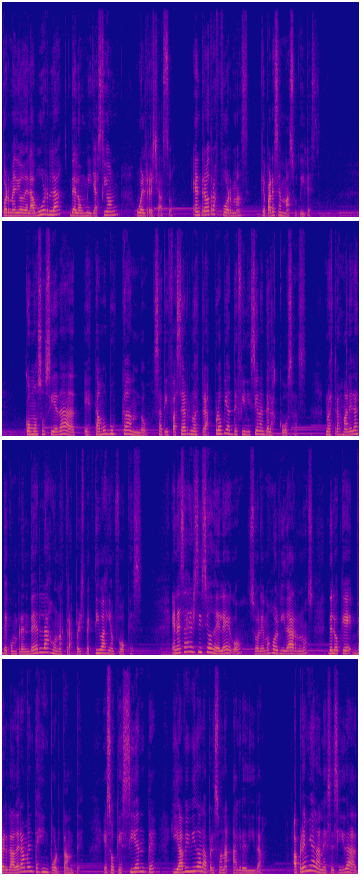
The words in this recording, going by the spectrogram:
por medio de la burla, de la humillación o el rechazo, entre otras formas que parecen más sutiles. Como sociedad estamos buscando satisfacer nuestras propias definiciones de las cosas, nuestras maneras de comprenderlas o nuestras perspectivas y enfoques. En ese ejercicio del ego solemos olvidarnos de lo que verdaderamente es importante, eso que siente y ha vivido la persona agredida. Apremia la necesidad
